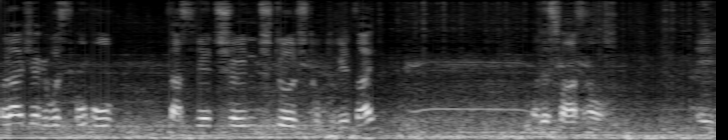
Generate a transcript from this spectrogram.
da habe ich ja gewusst, oh oh, das wird schön strukturiert sein. Und das war es auch. Ey.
